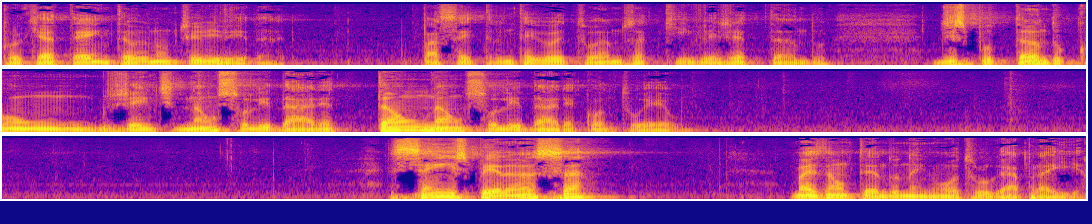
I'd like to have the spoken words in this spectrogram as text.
Porque até então eu não tive vida. Passei 38 anos aqui vegetando, disputando com gente não solidária, tão não solidária quanto eu. sem esperança, mas não tendo nenhum outro lugar para ir.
